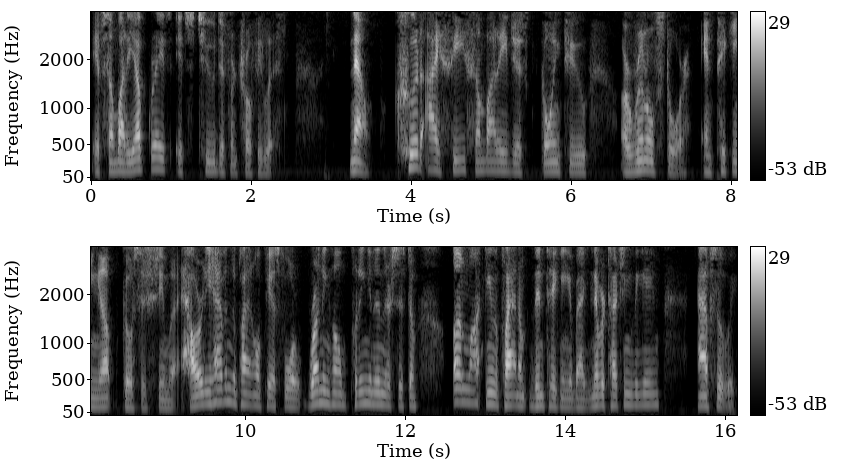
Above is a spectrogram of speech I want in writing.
If somebody upgrades, it's two different trophy lists. Now, could I see somebody just going to a rental store and picking up Ghost of Tsushima, already having the Platinum on PS4, running home, putting it in their system, unlocking the Platinum, then taking it back, never touching the game? Absolutely.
